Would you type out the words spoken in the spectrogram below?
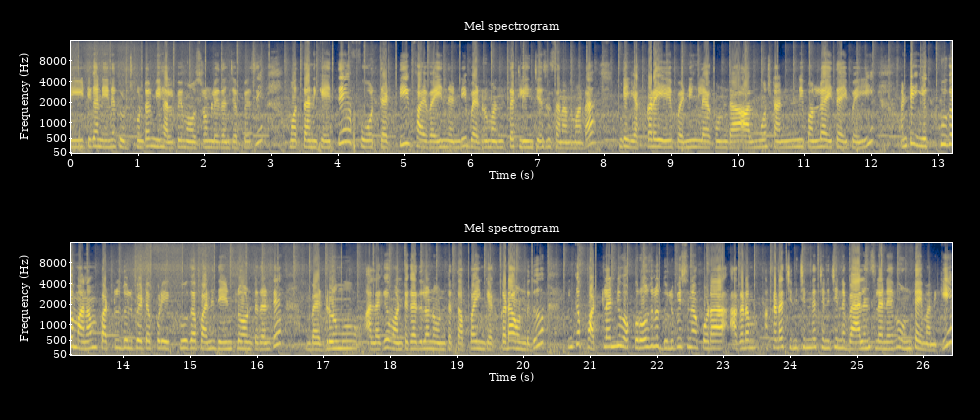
నీట్గా నేనే తుడుచుకుంటాను. మీ హెల్ప్ ఏం అవసరం లేదని చెప్పేసి మొత్తానికి అయితే ఫోర్ థర్టీ ఫైవ్ అయిందండి. బెడ్రూమ్ అంతా క్లీన్ చేసేసాను అనమాట ఇంకా ఎక్కడ ఏ పెండింగ్ లేకుండా ఆల్మోస్ట్ అన్ని పనులు అయితే అయిపోయి అంటే ఎక్కువగా మనం పట్టులు దులిపేటప్పుడు ఎక్కువగా పని దేంట్లో ఉంటుందంటే బెడ్రూము అలాగే వంటగదిలోనే ఉంటుంది తప్ప ఇంకెక్కడా ఉండదు. ఇంకా పట్లన్నీ ఒక్క రోజులో దులిపిసినా కూడా అక్కడ అక్కడ చిన్న చిన్న చిన్న చిన్న బ్యాలెన్స్లు అనేవి ఉంటాయి మనకి.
